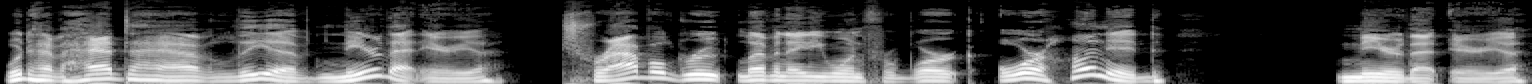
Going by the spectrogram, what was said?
would have had to have lived near that area, traveled Route 1181 for work, or hunted near that area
